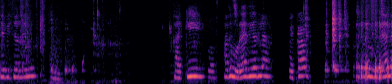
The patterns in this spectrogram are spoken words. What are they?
ಮೆಂತೆ ಬೀಜಲ್ಲ ಕಾಕಿ ಅದು ಹುರಿಯೋದಿರ್ಲ ಬೇಕಾ ಅದು ಹುರಿಯಲ್ಲ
